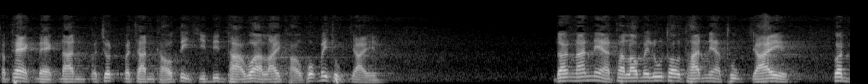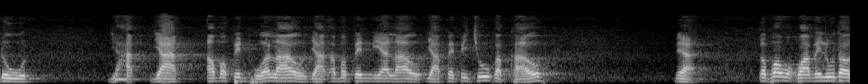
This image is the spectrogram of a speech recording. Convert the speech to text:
กระแทกแดกดัน ประชดประชันเขาติชินดินทาว่าร้ายเขาเพราะไม่ถูกใจ ดังนั้นเนี่ยถ้าเราไม่รู้เท่าทันเนี่ยถูกใจก็ดูดอยากอยากเอามาเป็นผัวเรา อยากเอามาเป็นเมียเรา อยากไปเป็นชู้กับเขา เนี่ยก็เพราะว่าความไม่รู้เท่า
